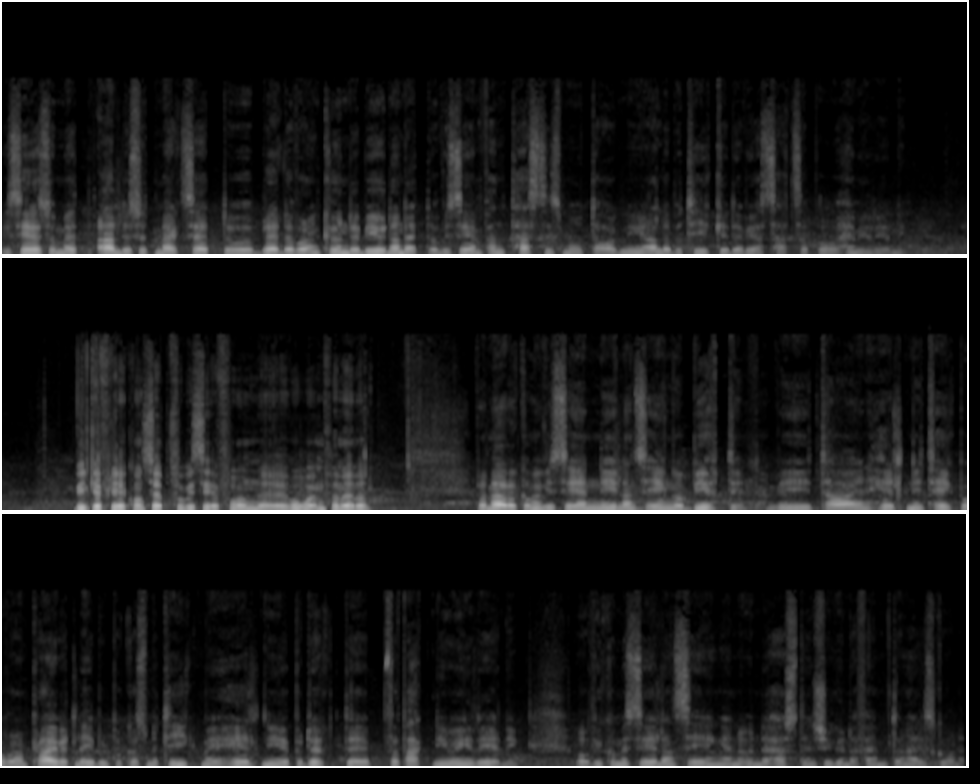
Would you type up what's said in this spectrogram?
Vi ser det som ett alldeles utmärkt sätt att bredda vår kunderbjudandet och vi ser en fantastisk mottagning i alla butiker där vi har satsat på heminredning. Vilka fler koncept får vi se från H&M framöver? Framöver kommer vi se en ny lansering av beautyn. Vi tar en helt ny take på vår private label på kosmetik med helt nya produkter, förpackning och inredning. Och vi kommer se lanseringen under hösten 2015 här i Skåne.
